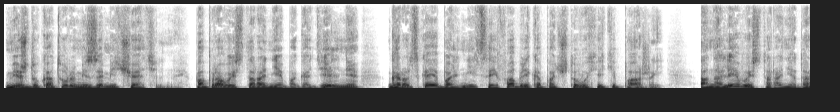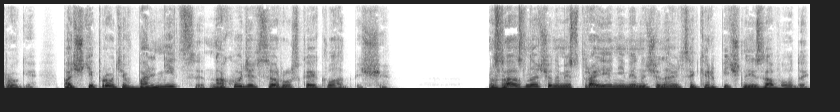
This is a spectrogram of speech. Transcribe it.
между которыми замечательны. По правой стороне богадельня, городская больница и фабрика почтовых экипажей, а на левой стороне дороги, почти против больницы, находится русское кладбище. За означенными строениями начинаются кирпичные заводы,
